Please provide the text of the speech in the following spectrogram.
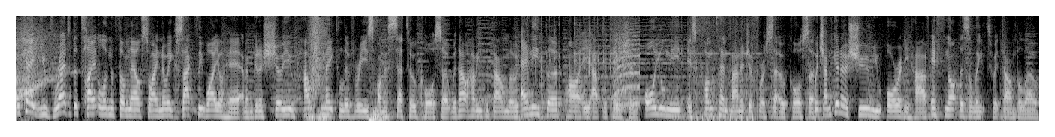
Okay, you've read the title and the thumbnail, so I know exactly why you're here, and I'm going to show you how to make liveries on Assetto Corsa without having to download any third-party application. All you'll need is Content Manager for Assetto Corsa, which I'm going to assume you already have. If not, there's a link to it down below.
